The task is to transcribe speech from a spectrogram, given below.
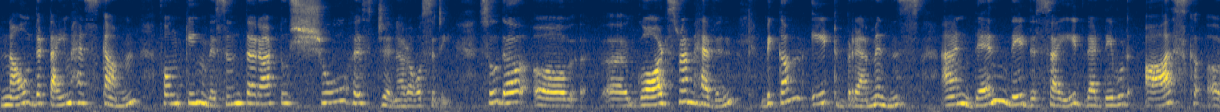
now the time has come for King Vessantara to show his generosity. So the uh, uh, gods from heaven become eight Brahmins and then they decide that they would ask uh,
